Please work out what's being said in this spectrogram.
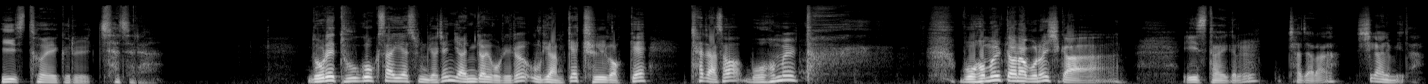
이스터의 글을 찾아라. 노래 두 곡 사이에 숨겨진 연결고리를 우리 함께 즐겁게 찾아서 모험을 모험을 떠나보는 시간. 이스터 에그를 찾아라 시간입니다.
